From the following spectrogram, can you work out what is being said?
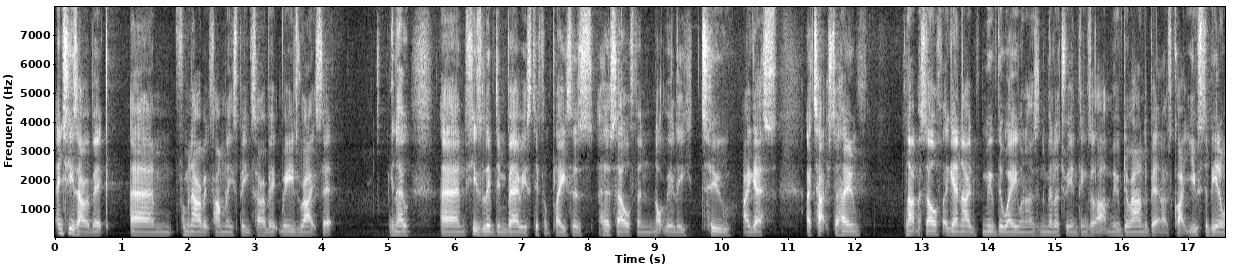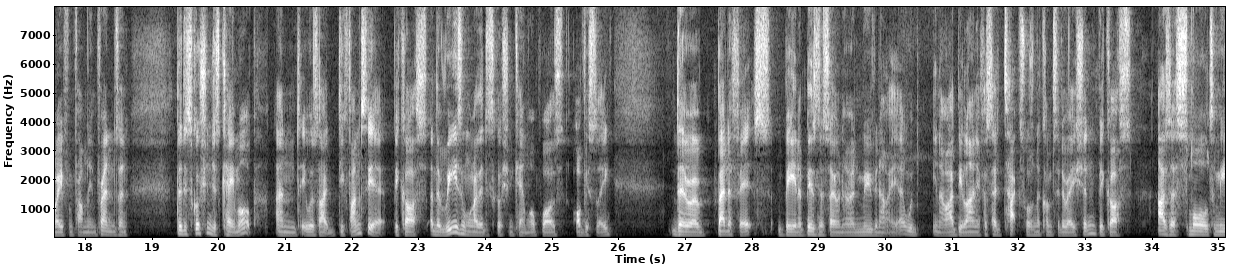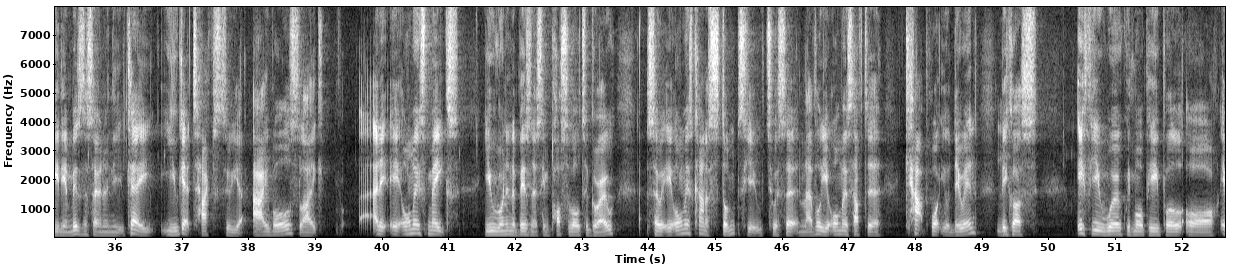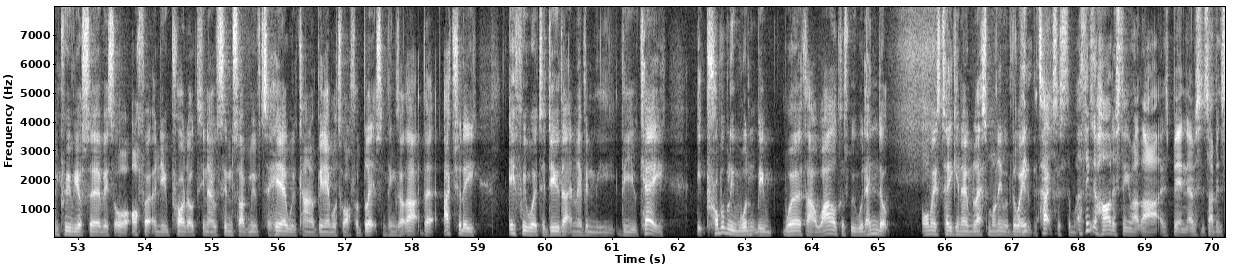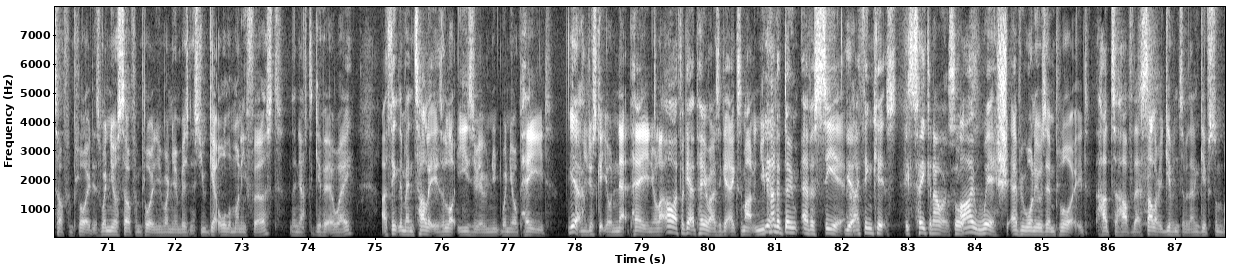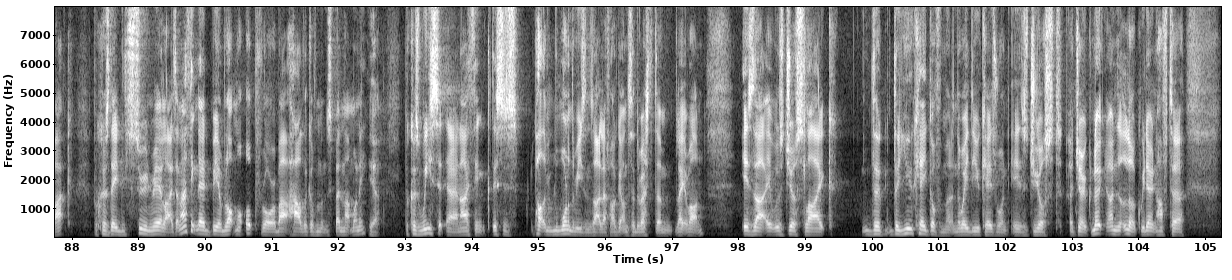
and she's Arabic, um, from an Arabic family, speaks Arabic, reads, writes it. You know, um, she's lived in various different places herself and not really too, I guess, attached to home. Like myself, again, I'd moved away when I was in the military and things like that, I moved around a bit. I was quite used to being away from family and friends. And the discussion just came up and it was like, do you fancy it? Because, and the reason why the discussion came up was obviously there are benefits being a business owner and moving out here. Would you know? I'd be lying if I said tax wasn't a consideration because as a small to medium business owner in the UK, you get taxed through your eyeballs. Like, and it, it almost makes you running a business impossible to grow. So it almost kind of stunts you to a certain level. You almost have to cap what you're doing hmm. because if you work with more people or improve your service or offer a new product, you know, since I've moved to here, we've kind of been able to offer Blitz and things like that. That actually, if we were to do that and live in the, the UK, it probably wouldn't be worth our while because we would end up almost taking home less money with the way that the tax system works. I think the hardest thing about that has been ever since I've been self-employed is when you're self-employed and you run your own business, you get all the money first, then you have to give it away. I think the mentality is a lot easier when you're paid. Yeah. And you just get your net pay and you're like, oh, if I get a pay rise, I get X amount. And you Yeah. kind of don't ever see it. Yeah. And I think it's, it's taken out at source. I wish everyone who was employed had to have their salary given to them and then give some back because they'd soon realise. And I think there'd be a lot more uproar about how the government spend that money. Yeah. Because we sit there and I think this is part of one of the reasons I left. I'll get onto the rest of them later on. Is that it was just like the the UK government and the way the UK is run is just a joke. No, and look, we don't have to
